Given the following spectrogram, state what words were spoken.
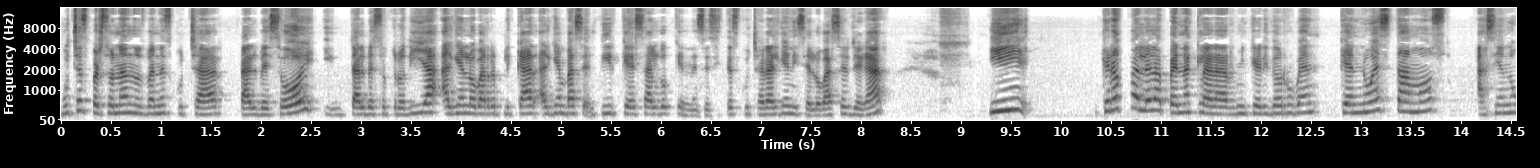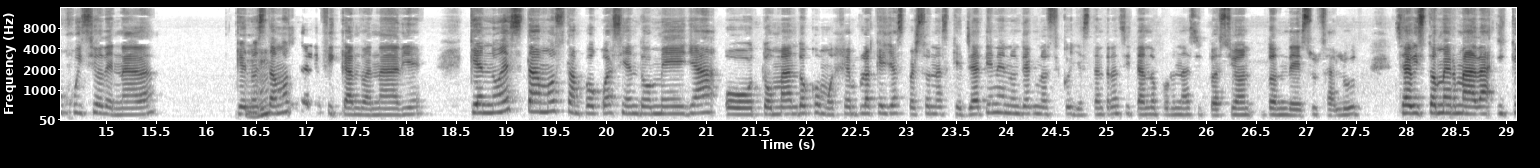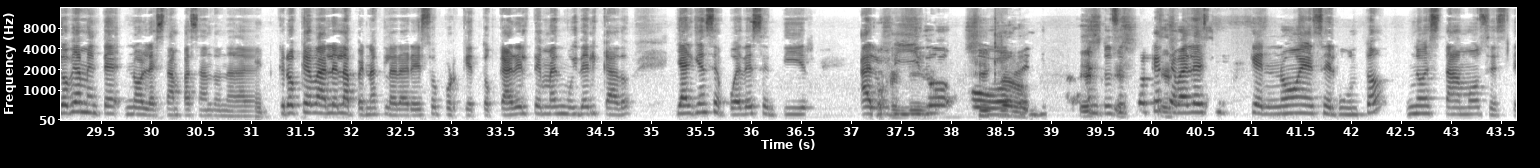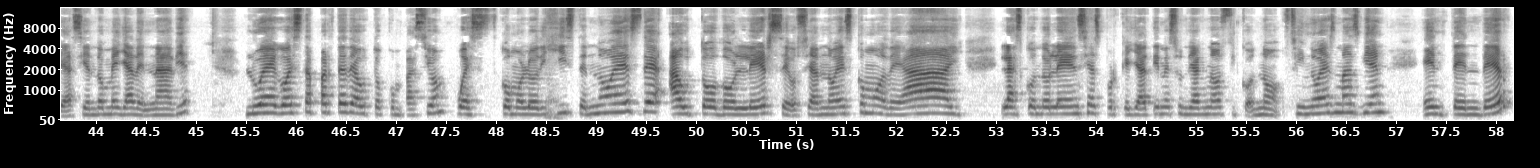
muchas personas nos van a escuchar tal vez hoy y tal vez otro día, alguien lo va a replicar, alguien va a sentir que es algo que necesita escuchar alguien y se lo va a hacer llegar. Y creo que vale la pena aclarar, mi querido Rubén, que no estamos haciendo un juicio de nada, que no estamos calificando a nadie, que no estamos tampoco haciendo mella o tomando como ejemplo aquellas personas que ya tienen un diagnóstico y están transitando por una situación donde su salud se ha visto mermada y que obviamente no la están pasando nada bien. Creo que vale la pena aclarar eso porque tocar el tema es muy delicado y alguien se puede sentir aludido o ofendido. Entonces creo que se vale decir que no es el punto, no estamos este, haciendo mella de nadie Luego, esta parte de autocompasión, pues como lo dijiste, no es de autodolerse, o sea, no es como de, ay, las condolencias porque ya tienes un diagnóstico, no, sino es más bien entender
